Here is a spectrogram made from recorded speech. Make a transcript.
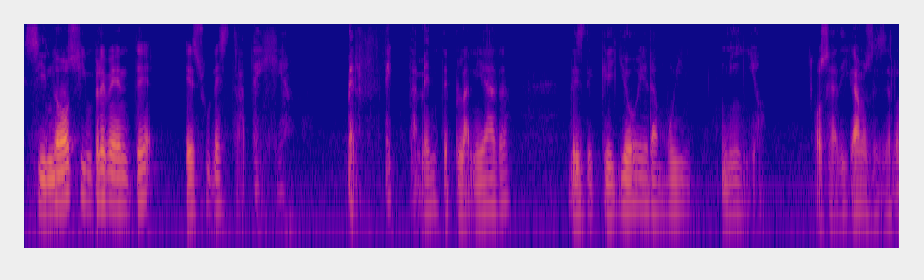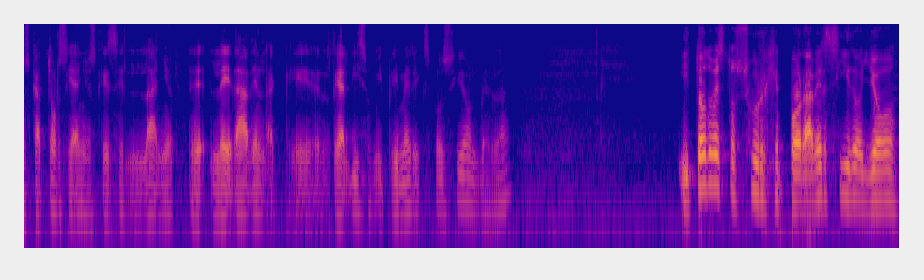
sino simplemente es una estrategia perfectamente planeada desde que yo era muy niño, o sea, digamos desde los 14 años, que es el año, eh, la edad en la que realizo mi primera exposición, ¿verdad? Y todo esto surge por haber sido yo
